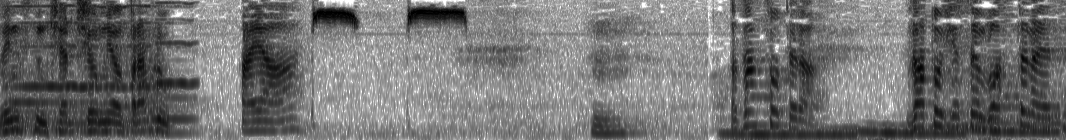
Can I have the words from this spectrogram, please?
Winston Churchill měl pravdu. A já? Hmm. A za co teda? Za to, že jsem vlastenec?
